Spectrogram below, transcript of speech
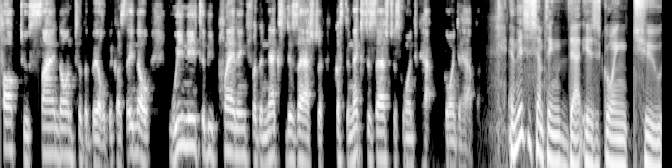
talked to signed on to the bill because they know we need to be planning for the next disaster because the next disaster is going to ha- going to happen. And this is something that is going to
